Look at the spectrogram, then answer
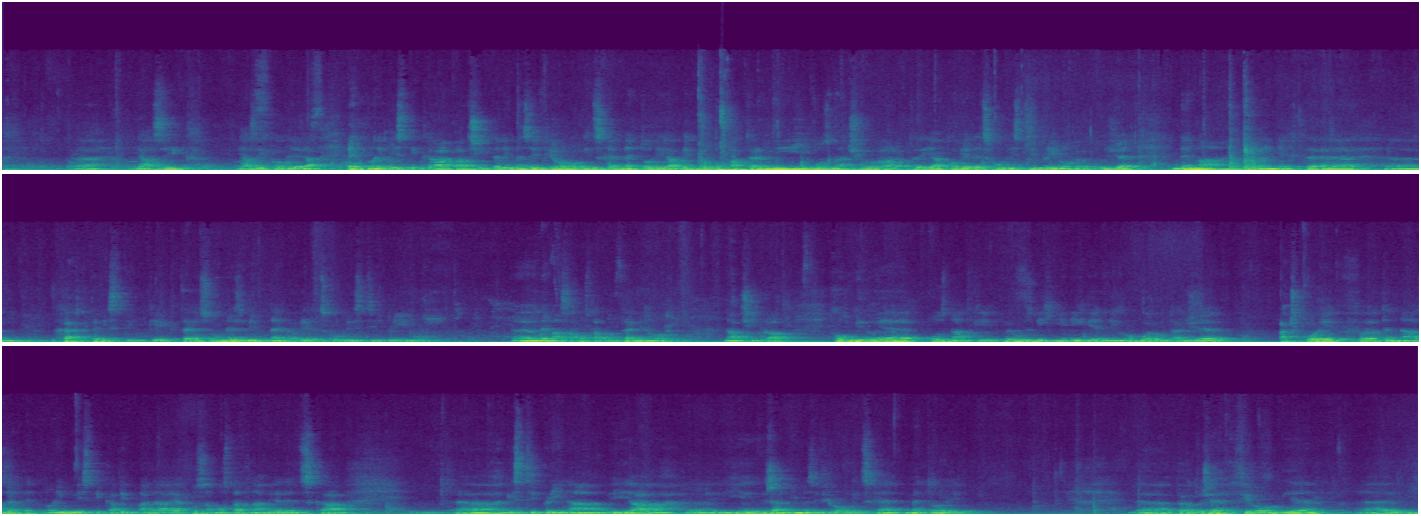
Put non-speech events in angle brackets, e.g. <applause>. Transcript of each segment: e, jazyk, jazykověda. Etnolingvistika patří tedy mezi filologické metody. Bych byl opatrný ji označovat jako vědeckou disciplínu, protože nemá některé eh, charakteristiky, které jsou nezbytné pro vědeckou disciplínu. Eh, nemá samostatnou terminologii. Například kombinuje poznatky různých jiných vědných oborů, takže ačkoliv ten název etnolingvistika vypadá jako samostatná vědecká Eh, disciplína, já eh, ji řadím mezi filologické metody. Eh, protože filologie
